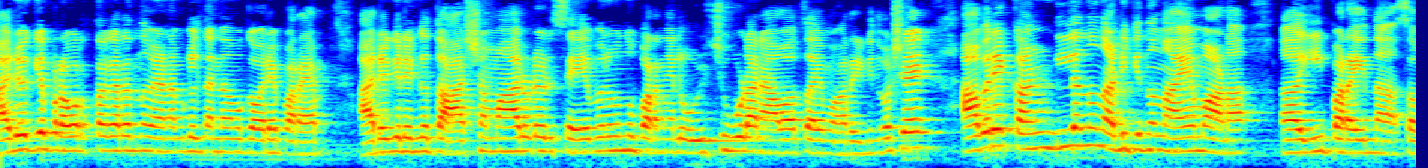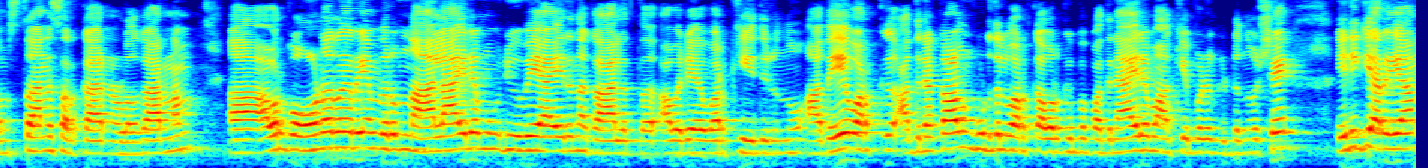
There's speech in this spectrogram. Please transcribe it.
ആരോഗ്യ പ്രവർത്തകരെന്ന് വേണമെങ്കിൽ തന്നെ നമുക്ക് അവരെ പറയാം. ആരോഗ്യരംഗത്ത് ആശമാരുടെ ഒരു സേവനം എന്ന് പറഞ്ഞാൽ ഒഴിച്ചുകൂടാനാവാത്തതായി മാറിയിരിക്കുന്നു. പക്ഷേ അവരെ കണ്ടില്ലെന്ന് നടിക്കുന്ന നയമാണ് ഈ പറയുന്ന സംസ്ഥാന സർക്കാരിനുള്ളത്. കാരണം അവർക്ക് ഓണറേറിയം വെറും നാലായിരം രൂപയായിരുന്ന കാലത്ത് അവർ വർക്ക് ചെയ്തിരുന്നു. അതേ വർക്ക് അതിനേക്കാളും കൂടുതൽ വർക്ക് അവർക്ക് ഇപ്പോൾ പതിനായിരം ആക്കിയപ്പോഴും കിട്ടുന്നു. പക്ഷേ എനിക്കറിയാം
